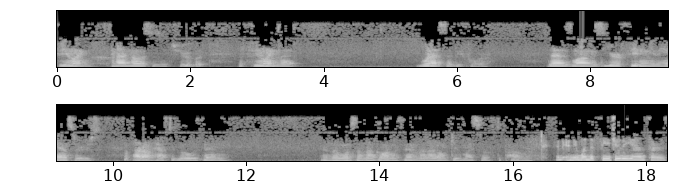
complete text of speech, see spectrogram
feeling, and I know this isn't true, but the feeling that what I said before, that as long as you're feeding me the answers, I don't have to go within. And then once I'm not going within, then I don't give myself the power. And anyone that feeds you the answers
